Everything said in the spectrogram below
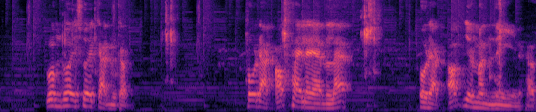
ำร่วมด้วยช่วยกันกับ Product of Thailand และ Product of Germany นะครับ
